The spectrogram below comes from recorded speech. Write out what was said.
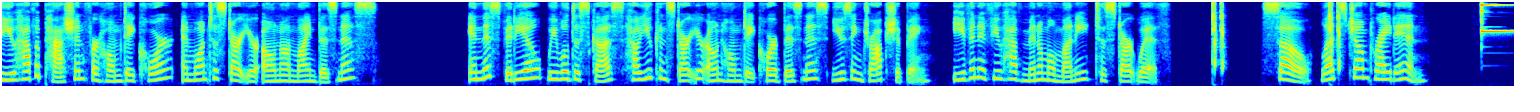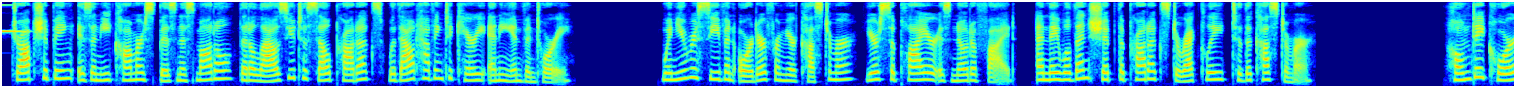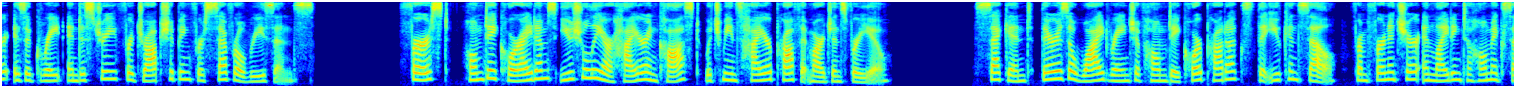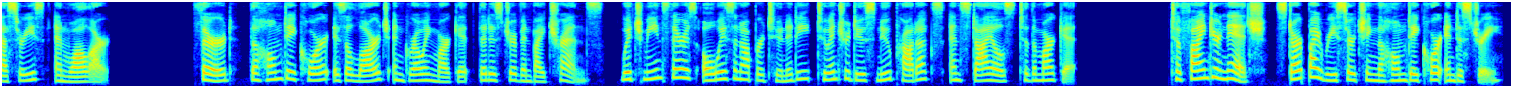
Do you have a passion for home decor and want to start your own online business? In this video, we will discuss how you can start your own home decor business using dropshipping, even if you have minimal money to start with. So, let's jump right in. Dropshipping is an e-commerce business model that allows you to sell products without having to carry any inventory. When you receive an order from your customer, your supplier is notified, and they will then ship the products directly to the customer. Home decor is a great industry for dropshipping for several reasons. First, home decor items usually are higher in cost which means higher profit margins for you. Second, there is a wide range of home decor products that you can sell, from furniture and lighting to home accessories and wall art. Third, the home decor is a large and growing market that is driven by trends, which means there is always an opportunity to introduce new products and styles to the market. To find your niche, start by researching the home decor industry.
